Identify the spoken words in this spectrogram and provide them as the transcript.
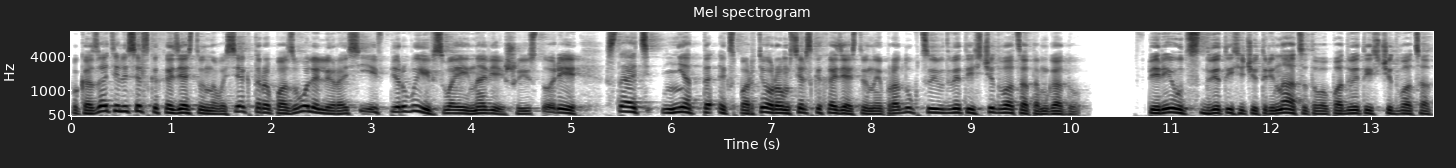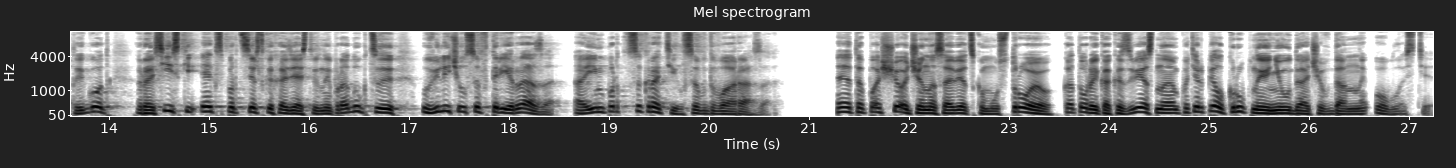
Показатели сельскохозяйственного сектора позволили России впервые в своей новейшей истории стать нетто-экспортером сельскохозяйственной продукции в 2020 году период с 2013 по 2020 год российский экспорт сельскохозяйственной продукции увеличился в три раза, а импорт сократился в два раза. Это пощечина советскому строю, который, как известно, потерпел крупные неудачи в данной области.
